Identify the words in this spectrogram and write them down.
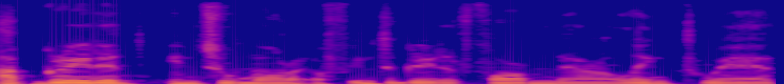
upgraded into more of integrated form. They are linked with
